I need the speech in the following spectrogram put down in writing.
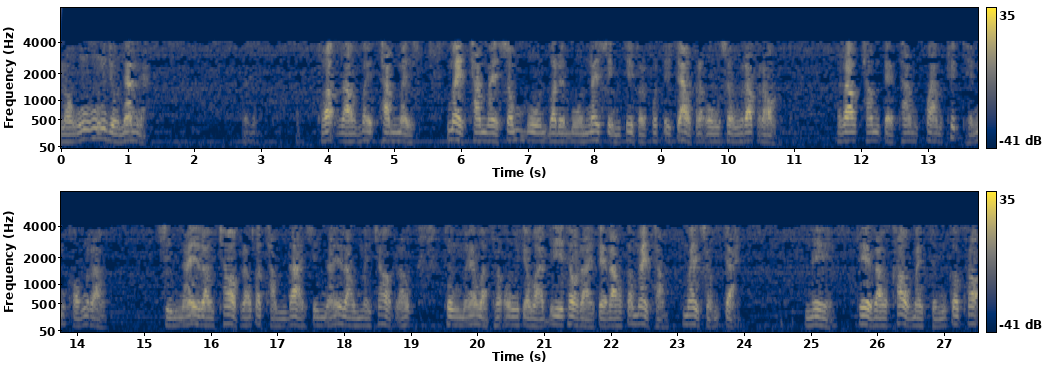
หลงอยู่นั่นแหละเพราะเราไม่ทำไม่ไม่ทำให้สมบูรณ์บริบูรณ์ในสิ่งที่พระพุทธเจ้าพระองค์ทรงรับรอง เราทำแต่ทำความคิดเห็นของเรา สิ่งไหนเราชอบเราก็ทำได้ สิ่งไหนเราไม่ชอบเรา ถึงแม้ว่าพระองค์จะว่าดีเท่าไหร่แต่เราก็ไม่ทำไม่สนใจ นี่ที่เราเข้าไม่ถึงก็เพราะ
